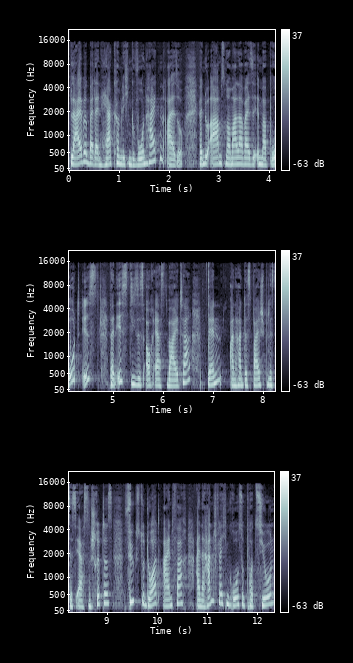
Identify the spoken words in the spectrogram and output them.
Bleibe bei deinen herkömmlichen Gewohnheiten. Also, wenn du abends normalerweise immer Brot isst, dann isst dieses auch erst weiter, denn anhand des Beispiels des ersten Schrittes fügst du dort einfach eine handflächengroße Portion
